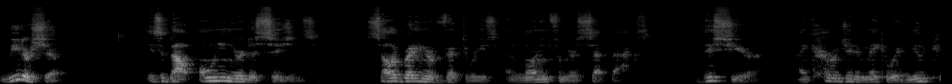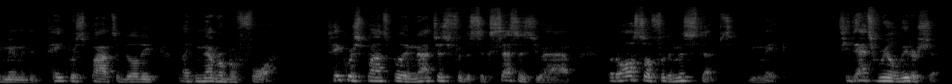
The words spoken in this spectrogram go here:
Leadership is about owning your decisions, celebrating your victories, and learning from your setbacks. This year, I encourage you to make a renewed commitment to take responsibility like never before. Take responsibility not just for the successes you have, but also for the missteps you make. See, that's real leadership.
